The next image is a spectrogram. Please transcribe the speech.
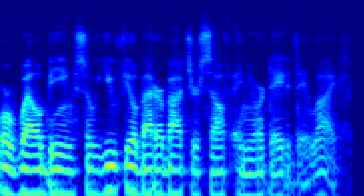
or well being so you feel better about yourself and your day to day life.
